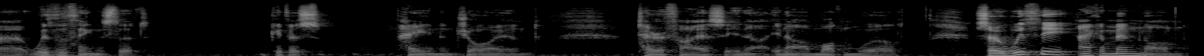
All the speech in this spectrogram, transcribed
uh, with the things that give us pain and joy and terrify us in our, in our modern world. So with the Agamemnon,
